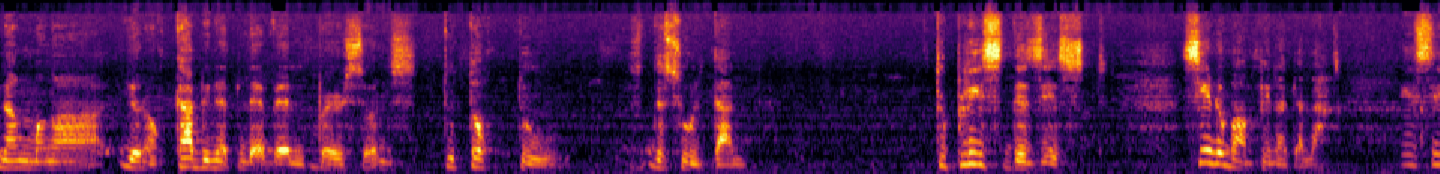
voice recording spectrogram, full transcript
ng mga, you know, cabinet level persons to talk to the Sultan to please desist. Sino ba ang pinadala? Si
